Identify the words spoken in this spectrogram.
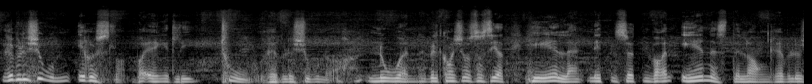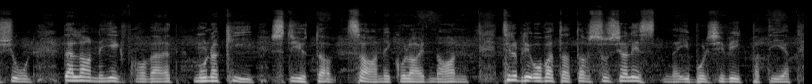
Revolusjonen i Russland var egentlig to revolusjoner. Noen vil kanskje også si at hele 1917 var en eneste lang revolusjon, der landet gikk fra å være et monarki styrt av tsar Nikolai 2. til å bli overtatt av sosialistene i bolsjevikpartiet,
